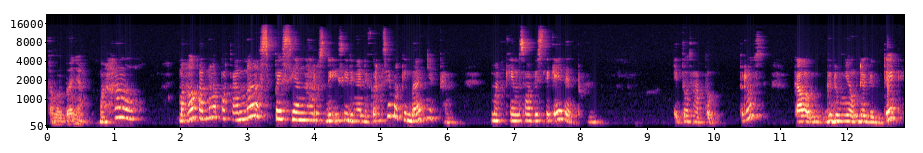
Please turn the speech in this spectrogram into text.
tambah banyak. mahal. Mahal karena apa? Karena space yang harus diisi dengan dekorasi makin banyak kan. Makin sophisticated kan. Itu satu. Terus kalau gedungnya udah gede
